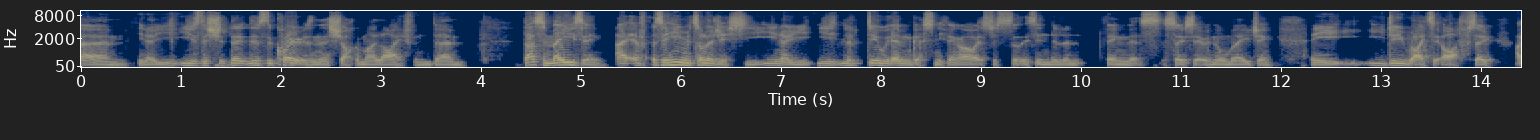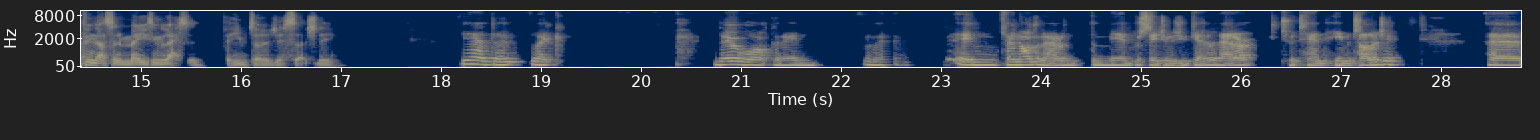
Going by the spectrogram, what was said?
Um, you know, you use the sh- there's the quote, isn't the shock of my life, and um, that's amazing. I, as a hematologist, you, you know, you, you look, deal with MGUS and you think, oh, it's just sort of this indolent thing that's associated with normal aging, and you you do write it off. So I think that's an amazing lesson for hematologists, actually. Yeah, the like they're walking in in kind of Northern Ireland. The main procedure is you get a letter to attend hematology. Uh,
